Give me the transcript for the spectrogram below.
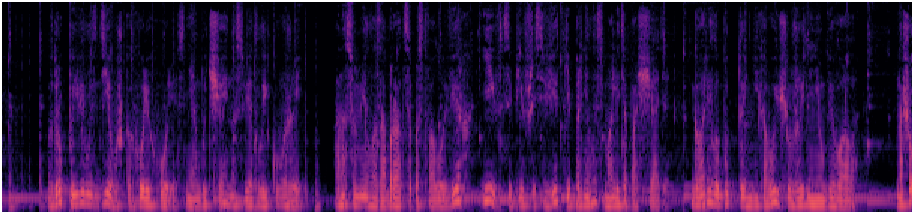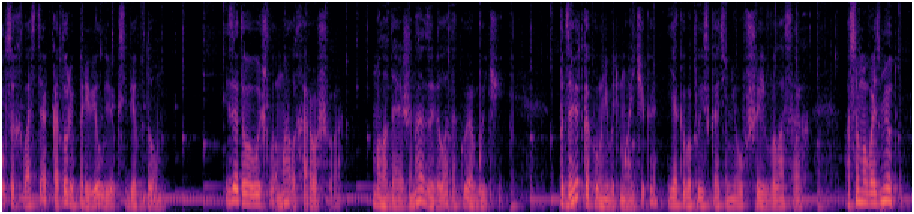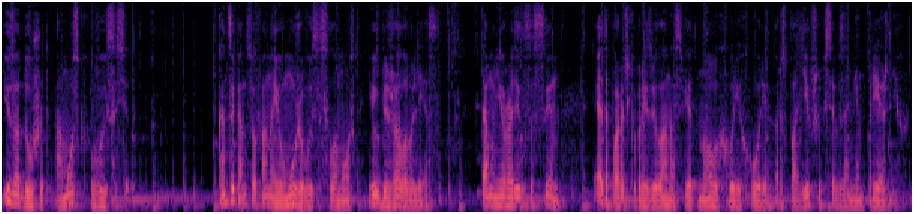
Вдруг появилась девушка хури-хури с необычайно светлой кожей. Она сумела забраться по стволу вверх и, вцепившись в ветки, принялась молить о пощаде. Говорила, будто никого еще в жизни не убивала. Нашелся холостяк, который привел ее к себе в дом. Из этого вышло мало хорошего молодая жена завела такой обычай. Подзовет какого-нибудь мальчика, якобы поискать у него в шее в волосах, а сама возьмет и задушит, а мозг высосет. В конце концов, она и у мужа высосала мозг и убежала в лес. Там у нее родился сын. Эта парочка произвела на свет новых хури-хури, расплодившихся взамен прежних.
